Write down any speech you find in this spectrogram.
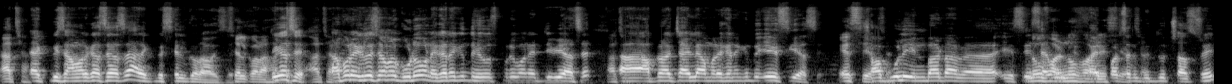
আচ্ছা। এক পিস আমার কাছে আছে আর এক পিস সেল করা হয়েছে। সেল করা ঠিক আছে? আচ্ছা। তারপর এগুলো আমার গোডাউন এখানে কিন্তু হিউজ পরিমাণের টিভি আছে। আচ্ছা। আপনারা চাইলে আমার এখানে কিন্তু এসি আছে। সবগুলি ইনভার্টার এসি পার্সেন্ট বিদ্যুৎ সাশ্রয়ী।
